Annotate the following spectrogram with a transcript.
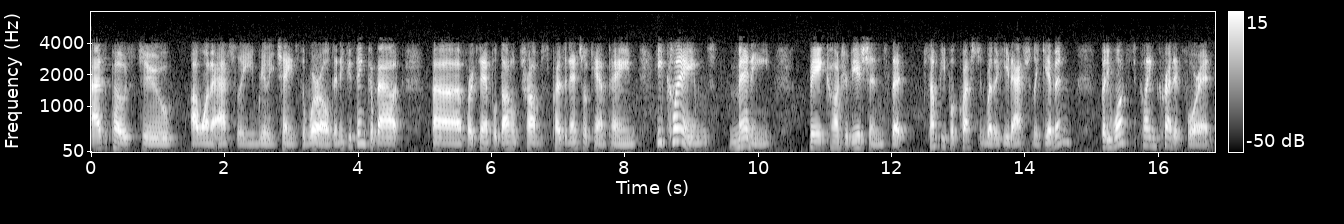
as opposed to I want to actually really change the world. And if you think about, uh, for example, Donald Trump's presidential campaign, he claims many big contributions that some people question whether he'd actually given, but he wants to claim credit for it.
